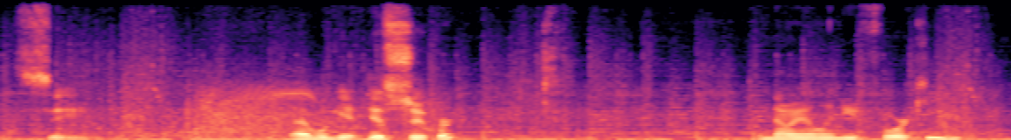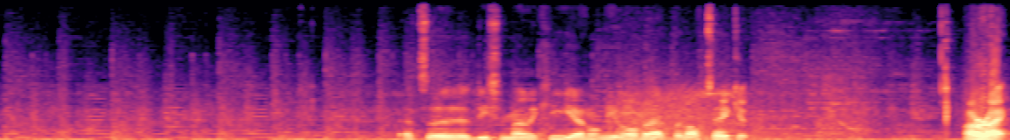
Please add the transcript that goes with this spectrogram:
Let's see. That will get his super. And now I only need four key. That's a decent amount of key. I don't need all that, but I'll take it. Alright.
